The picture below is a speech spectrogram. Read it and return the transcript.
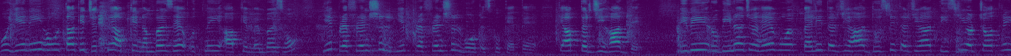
وہ یہ نہیں ہوتا کہ جتنے آپ کے نمبرز ہیں، اتنے ہی آپ کے ممبرز ہوں۔ یہ پریفرینشل یہ پریفرینشل ووٹ اس کو کہتے ہیں کہ آپ ترجیحات دیں۔ بی بی روبینہ جو ہے وہ پہلی ترجیحات، دوسری ترجیحات، تیسری اور چوتھی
